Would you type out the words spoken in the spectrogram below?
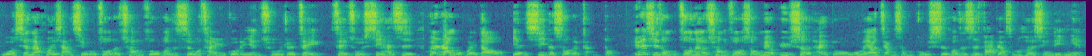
我现在回想起我做的创作或者是我参与过的演出，我觉得这这出戏还是会让我回到演戏的时候的感动。因为其实我们做那个创作的时候，没有预设太多我们要讲什么故事，或者是发表什么核心理念。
